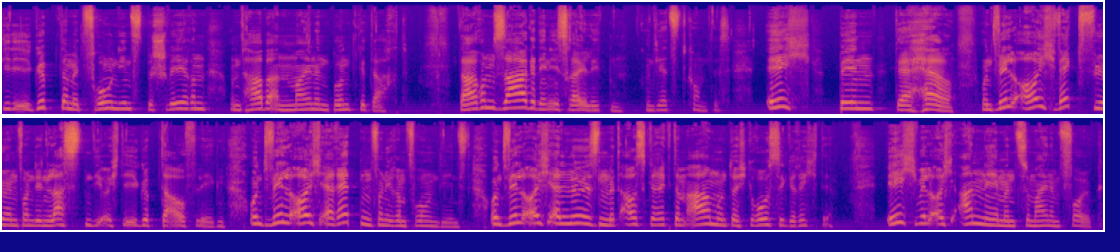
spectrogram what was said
die die Ägypter mit Frondienst beschweren, und habe an meinen Bund gedacht. Darum sage den Israeliten, und jetzt kommt es, ich bin der Herr und will euch wegführen von den Lasten, die euch die Ägypter auflegen und will euch erretten von ihrem Frondienst und will euch erlösen mit ausgerecktem Arm und durch große Gerichte. Ich will euch annehmen zu meinem Volk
